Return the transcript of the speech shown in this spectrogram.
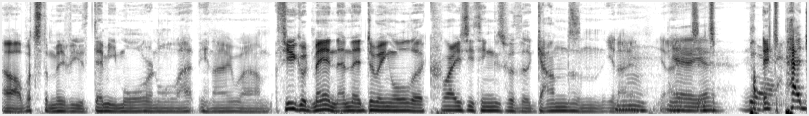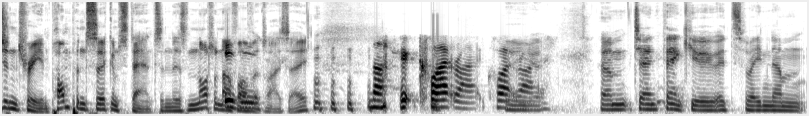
oh, what's the movie with Demi Moore and all that? You know, um, a few good men, and they're doing all the crazy things with the guns, and you know, you know, Yeah, it's, It's, yeah, yeah. it's pageantry and pomp and circumstance, and there's not enough It of is. it. I say. No, quite right, quite There right. Um, Jane, thank you. It's been um,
